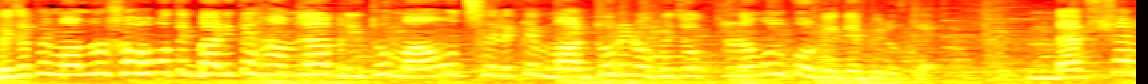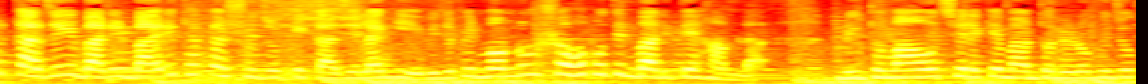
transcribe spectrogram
বিজেপির মন্ডল সভাপতির বাড়িতে হামলা, বৃদ্ধ মা ও ছেলেকে মারধরের অভিযোগ তৃণমূল কর্মীদের বিরুদ্ধে। ব্যবসার কাজে বাড়ির বাইরে থাকার সুযোগকে কাজে লাগিয়ে বিজেপির মন্ডল সভাপতির বাড়িতে হামলা। বৃদ্ধ মা ও ছেলেকে মারধরের অভিযোগ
